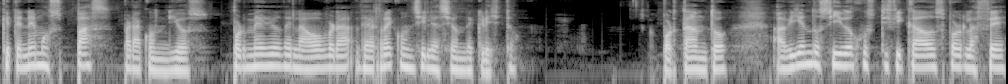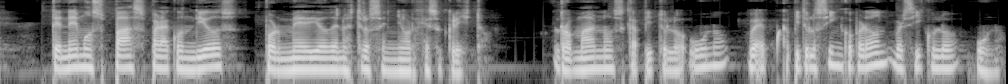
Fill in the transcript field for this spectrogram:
que tenemos paz para con Dios por medio de la obra de reconciliación de Cristo. Por tanto, habiendo sido justificados por la fe, tenemos paz para con Dios por medio de nuestro Señor Jesucristo. Romanos capítulo 1, eh, capítulo 5, perdón, versículo 1.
